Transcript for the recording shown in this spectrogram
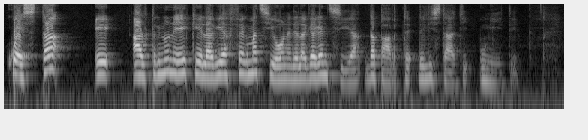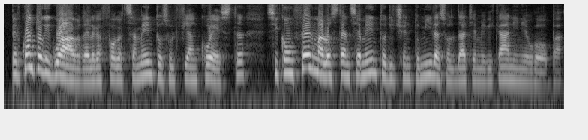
Questa e altri non è che la riaffermazione della garanzia da parte degli Stati Uniti. Per quanto riguarda il rafforzamento sul fianco est, si conferma lo stanziamento di 100.000 soldati americani in Europa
